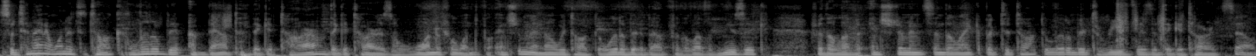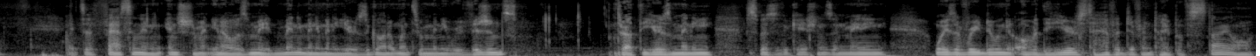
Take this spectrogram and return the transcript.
So tonight, I wanted to talk a little bit about the guitar. The guitar is a wonderful, wonderful instrument. I know we talked a little bit about for the love of music, for the love of instruments and the like, but to talk a little bit to revisit the guitar itself. It's a fascinating instrument. You know, it was made many, many, many years ago, and it went through many revisions throughout the years, many specifications and many ways of redoing it over the years to have a different type of style.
